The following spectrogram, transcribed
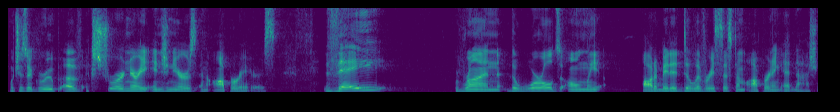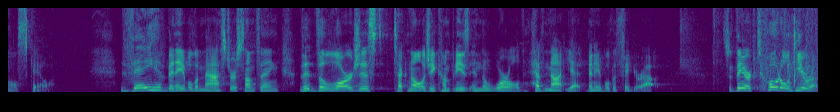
which is a group of extraordinary engineers and operators. They run the world's only automated delivery system operating at national scale they have been able to master something that the largest technology companies in the world have not yet been able to figure out. So they are total heroes.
